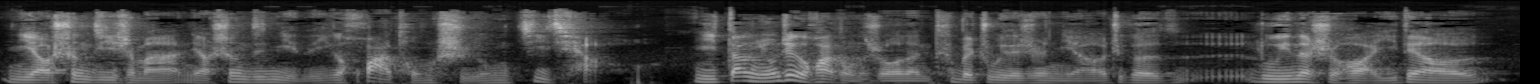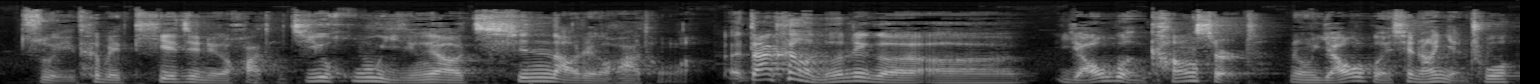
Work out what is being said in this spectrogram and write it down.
你要升级什么？你要升级你的一个话筒使用技巧。你当你用这个话筒的时候呢，你特别注意的是，你要这个录音的时候啊，一定要嘴特别贴近这个话筒，几乎已经要亲到这个话筒了。呃，大家看很多这个呃摇滚 concert 那种摇滚现场演出，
